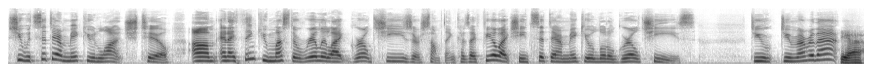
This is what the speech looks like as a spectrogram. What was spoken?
She would sit there and make you lunch too. Um, and I think you must have really liked grilled cheese or something because I feel like she'd sit there and make you a little grilled cheese. Do you do you remember that? yeah.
